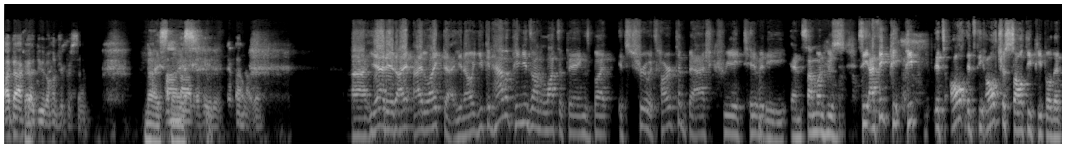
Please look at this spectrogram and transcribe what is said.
I back that dude 100%. Nice, I'm nice. not a hater. I'm not one. Uh, yeah, dude, I, I like that. You know, you can have opinions on lots of things, but it's true. It's hard to bash creativity and someone who's see. I think pe- pe- it's all it's the ultra salty people that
